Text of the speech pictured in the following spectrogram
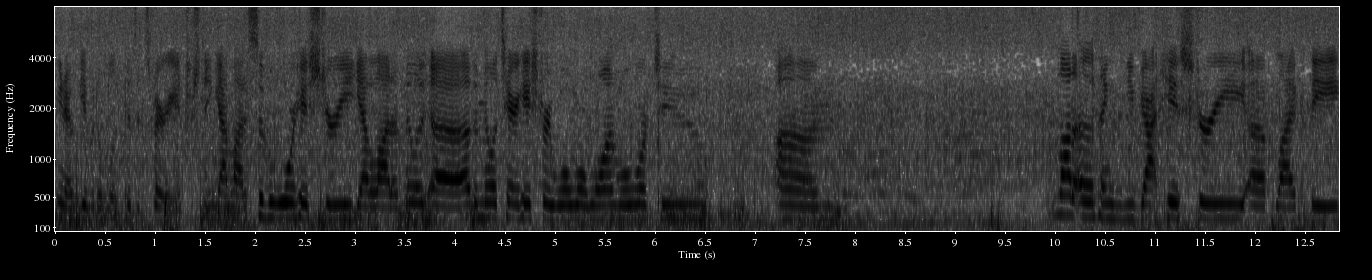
you know, give it a look because it's very interesting. You got a lot of Civil War history, got a lot of mili- uh, other military history, World War One, World War Two, um, a lot of other things. You've got history of like the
